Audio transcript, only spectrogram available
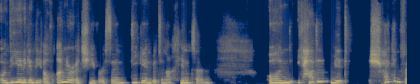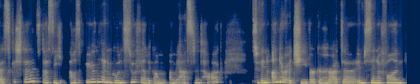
Und diejenigen, die auf Underachiever sind, die gehen bitte nach hinten. Und ich hatte mit Schrecken festgestellt, dass ich aus irgendeinem Grund zufällig am, am ersten Tag zu den Underachiever gehörte, im Sinne von,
